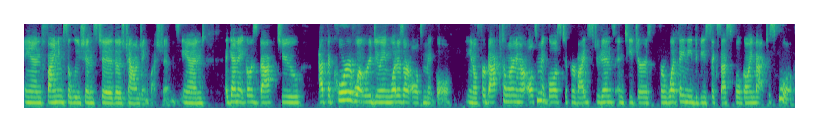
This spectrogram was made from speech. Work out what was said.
and finding solutions to those challenging questions. And again, it goes back to at the core of what we're doing, what is our ultimate goal? You know, for back to learning, our ultimate goal is to provide students and teachers for what they need to be successful going back to school.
